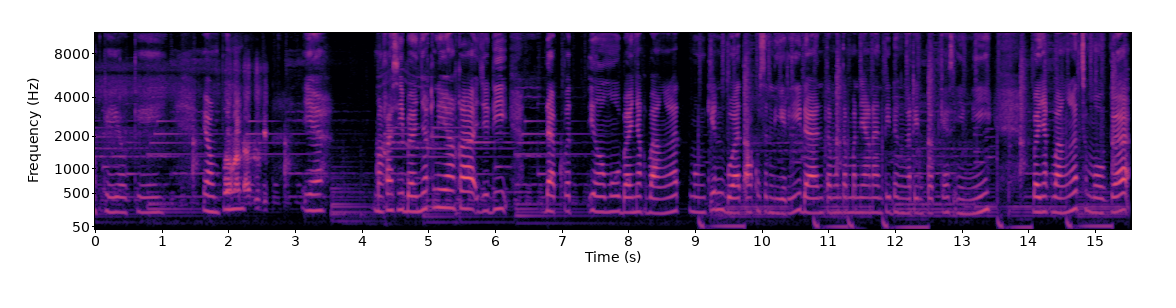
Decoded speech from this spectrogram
Oke okay, oke. Okay. Ya ampun. Iya. Makasih banyak nih ya Kak. Jadi dapet ilmu banyak banget mungkin buat aku sendiri dan teman-teman yang nanti dengerin podcast ini banyak banget semoga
